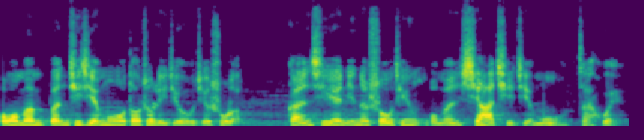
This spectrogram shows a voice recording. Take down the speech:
我们本期节目到这里就结束了，感谢您的收听，我们下期节目再会。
